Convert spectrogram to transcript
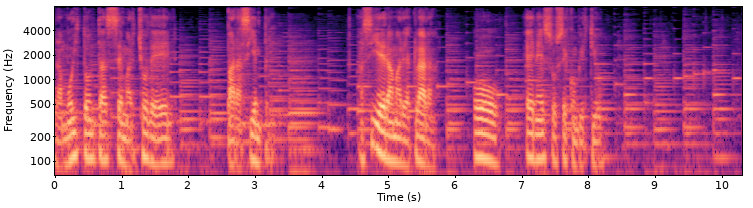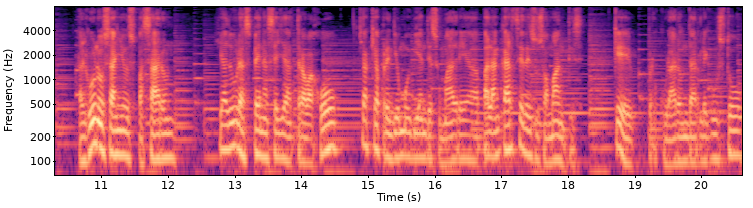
la muy tonta se marchó de él para siempre. Así era María Clara, o en eso se convirtió. Algunos años pasaron y a duras penas ella trabajó ya que aprendió muy bien de su madre a apalancarse de sus amantes, que procuraron darle gusto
